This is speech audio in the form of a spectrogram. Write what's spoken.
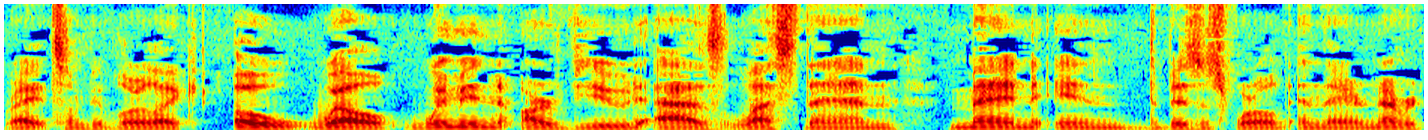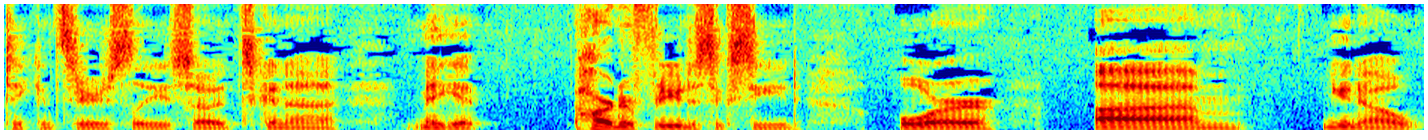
right? Some people are like, oh, well, women are viewed as less than men in the business world and they're never taken seriously, so it's going to make it harder for you to succeed. Or, um, you know,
